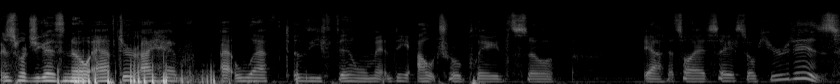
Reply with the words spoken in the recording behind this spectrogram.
I just want you guys to know after I have uh, left the film, the outro played. So yeah, that's all I had to say. So here it is.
